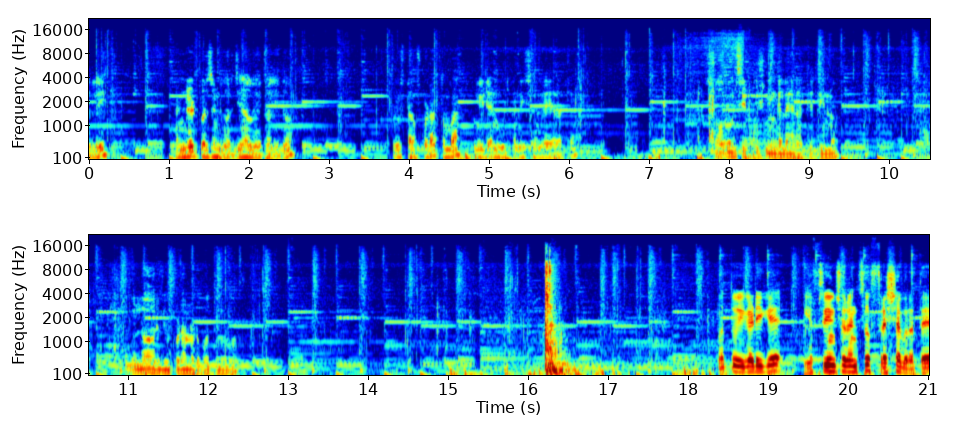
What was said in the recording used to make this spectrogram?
ಇಲ್ಲಿ ಹಂಡ್ರೆಡ್ ಪರ್ಸೆಂಟ್ ಒರಿಜಿನಲ್ ವೆಹಿಕಲ್ ಇದು. ರೂಫ್ ಟಾಪ್ ಕೂಡ ತುಂಬ ನೀಟ್ ಆ್ಯಂಡ್ ಗುಡ್ ಕಂಡೀಷನಲ್ಲೇ ಇರುತ್ತೆ. ಶೋರೂಮ್ ಸೀಟ್ ಕುಷನಿಂಗೆಲ್ಲ ಇರುತ್ತೆ ದಿನ ಹಾಗೂ ಲೋವರ್ ವ್ಯೂ ಕೂಡ ನೋಡ್ಬೋದು ನೀವು. ಮತ್ತು ಈ ಗಾಡಿಗೆ ಎಫ್ ಸಿ ಇನ್ಶೂರೆನ್ಸು ಫ್ರೆಶ್ ಬರುತ್ತೆ.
